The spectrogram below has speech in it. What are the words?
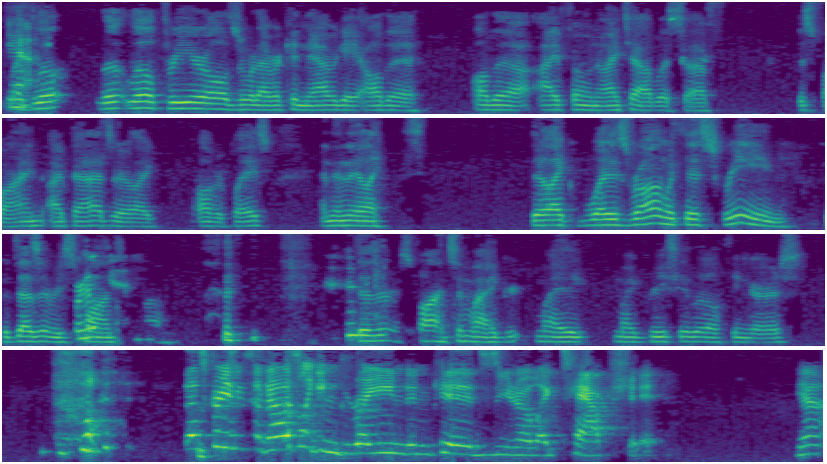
Yeah. Like little little, little three year olds or whatever can navigate all the all the iPhone, iTablet stuff is fine. iPads are like all replaced, and then they're like they're like, "What is wrong with this screen?" It doesn't respond. To my, doesn't respond to my my my greasy little fingers. That's crazy. So now it's like ingrained in kids, you know, like tap shit. Yeah.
